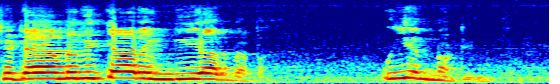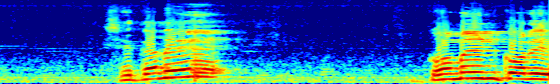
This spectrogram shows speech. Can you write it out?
সেটা আমেরিকা আর ইন্ডিয়ার ব্যাপার। উই আর নট ইন্ডিয়া সেখানে কমেন্ট করে,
